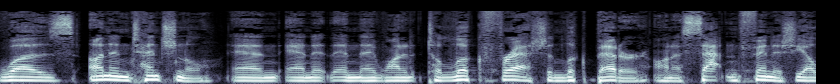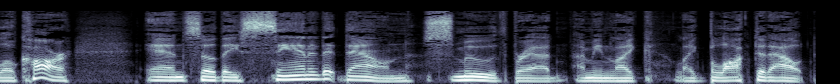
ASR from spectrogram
was unintentional and and it, and they wanted it to look fresh and look better on a satin finish yellow car. And so they sanded it down smooth, Brad. I mean like like blocked it out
